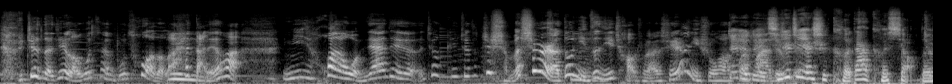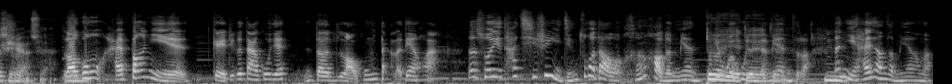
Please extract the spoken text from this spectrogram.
真的这老公算不错的了，嗯还打电话，你换了我们家这个，就觉得这什么事儿啊？都你自己吵出来的，谁让你说话？对对对，其实这件事可大可小的就是。老嗯公还帮你给这个大姑姐的老公打了电话，那所以他其实已经做到很好的面对维护你的面子了。嗯那你还想怎么样呢？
